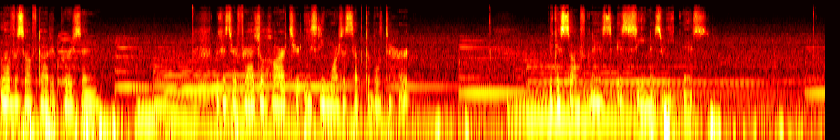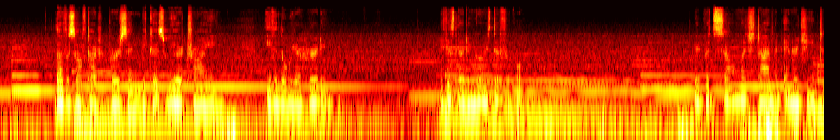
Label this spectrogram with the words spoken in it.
Love a soft hearted person because their fragile hearts are easily more susceptible to hurt. Because softness is seen as weakness. Love a soft hearted person because we are trying, even though we are hurting because letting go is difficult. We put so much time and energy into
